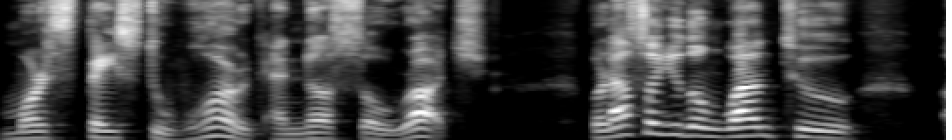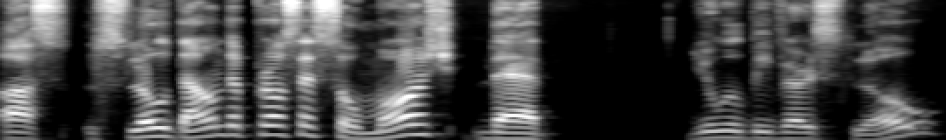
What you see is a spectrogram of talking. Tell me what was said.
more space to work and not so rushed. But also, you don't want to uh, slow down the process so much that you will be very slow.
